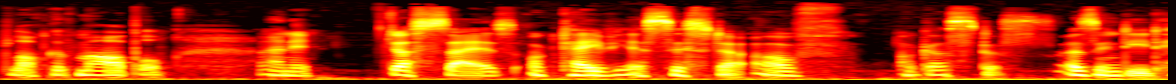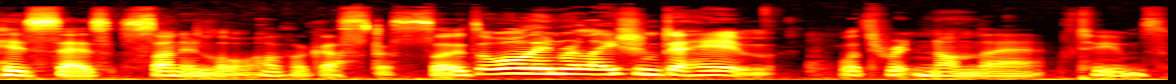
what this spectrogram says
block of marble. And it just says Octavia, sister of Augustus, as indeed his says, son in law of Augustus. So it's all in relation to him, what's written on their tombs.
